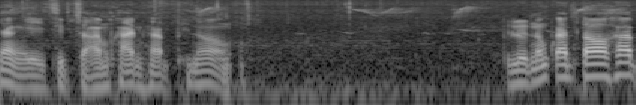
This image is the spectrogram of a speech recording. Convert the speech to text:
ยังอีกสิบสามขั้นครับพี่น้อง ไปลุ้นน้ำกันต่อครับ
